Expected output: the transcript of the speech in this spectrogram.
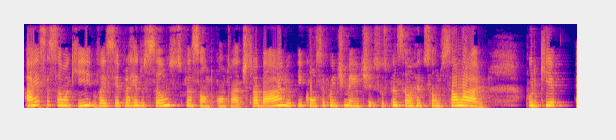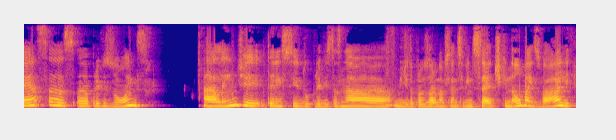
A exceção aqui vai ser para redução e suspensão do contrato de trabalho e, consequentemente, suspensão e redução do salário, porque essas previsões além de terem sido previstas na medida provisória 927, que não mais vale,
